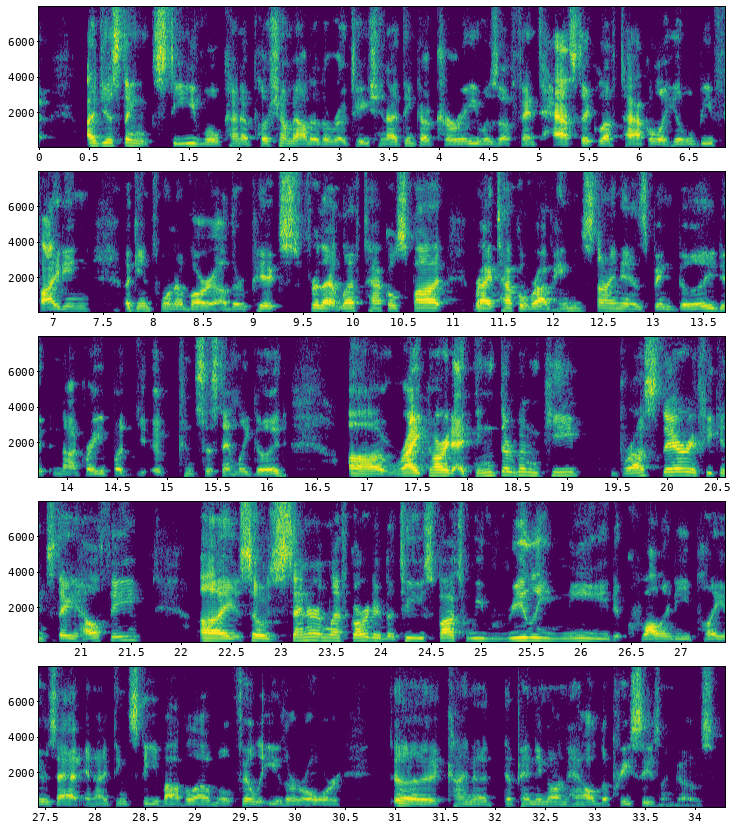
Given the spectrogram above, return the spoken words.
I just think Steve will kind of push him out of the rotation. I think uh, Curry was a fantastic left tackle. He'll be fighting against one of our other picks for that left tackle spot. Right tackle Rob Havenstein has been good, not great, but uh, consistently good. Uh, right guard, I think they're going to keep Bruss there if he can stay healthy. Uh, so center and left guard are the two spots we really need quality players at, and I think Steve Avila will fill either or, uh, kind of depending on how the preseason goes.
